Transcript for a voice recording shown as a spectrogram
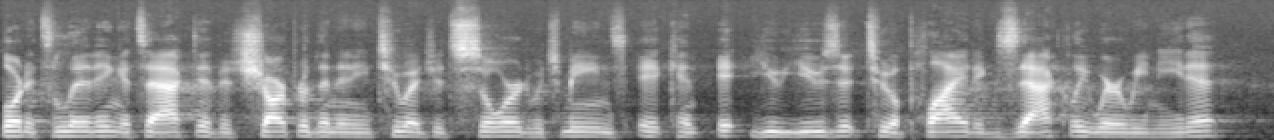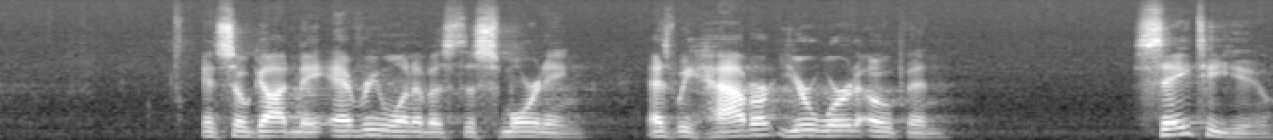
Lord, it's living, it's active, it's sharper than any two edged sword, which means it can, it, you use it to apply it exactly where we need it. And so, God, may every one of us this morning, as we have our, your word open, say to you,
